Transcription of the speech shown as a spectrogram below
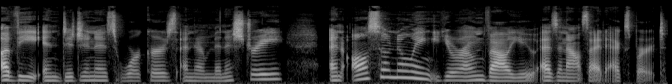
of the indigenous workers and their ministry, and also knowing your own value as an outside expert.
